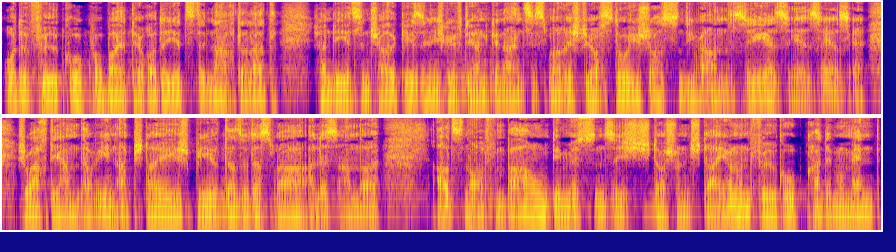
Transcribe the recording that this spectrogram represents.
oder Füllkrug, wobei Terodde jetzt den Nachteil hat, ich die jetzt in Schalke gesehen, ich griff die an kein einziges Mal richtig aufs Tor geschossen, die waren sehr, sehr, sehr, sehr schwach, die haben da wie ein Absteiger gespielt, also das war alles andere als eine Offenbarung, die müssen sich da schon steigern und Füllkrug Füllkrug hat im Moment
